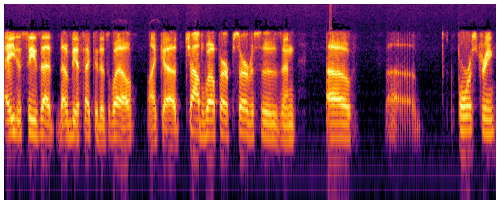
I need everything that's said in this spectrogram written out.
agencies that that'll be affected as well, like uh, child welfare services and uh, uh, forestry.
